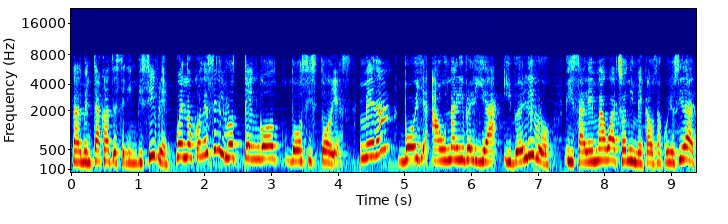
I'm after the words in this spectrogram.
las ventajas de ser invisible. Bueno, con este libro tengo dos historias. Primera, voy a una librería y veo el libro y sale Emma Watson y me causa curiosidad.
